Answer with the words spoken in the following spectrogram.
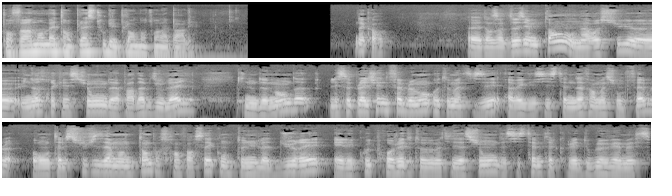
pour vraiment mettre en place tous les plans dont on a parlé. D'accord. Euh, dans un deuxième temps, on a reçu euh, une autre question de la part d'Abdoulaye qui nous demande Les supply chains faiblement automatisées avec des systèmes d'information faibles auront-elles suffisamment de temps pour se renforcer compte tenu de la durée et les coûts de projet d'automatisation des systèmes tels que les WMS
